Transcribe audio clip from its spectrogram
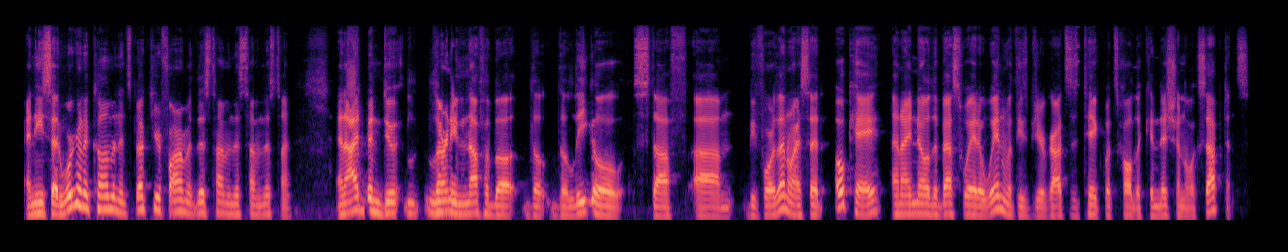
And he said, we're going to come and inspect your farm at this time and this time and this time. And I'd been doing learning enough about the, the legal stuff um, before then where I said, okay. And I know the best way to win with these bureaucrats is to take what's called a conditional acceptance.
